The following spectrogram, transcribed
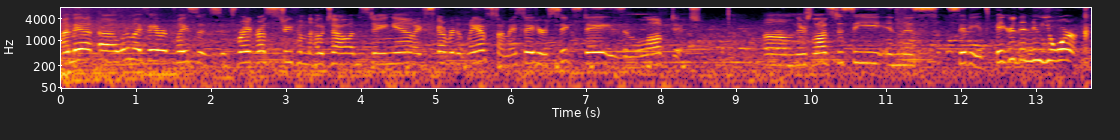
I'm at uh, one of my favorite places. It's right across the street from the hotel I'm staying at. I discovered it last time. I stayed here six days and loved it. Um, there's lots to see in this city. It's bigger than New York.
